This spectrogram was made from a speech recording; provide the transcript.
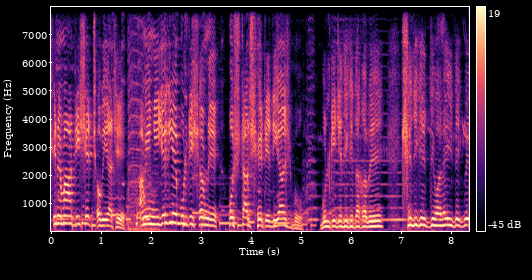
সিনেমা আর্টিস্টের ছবি আছে। আমি নিজে গিয়ে বুলটির সামনে পোস্টার সেটে দিয়ে আসব। বুলটি যেদিকে তাকাবে সেদিকে দেওয়ালেই দেখবে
